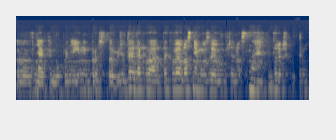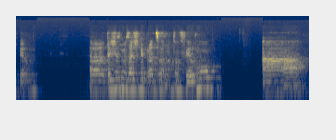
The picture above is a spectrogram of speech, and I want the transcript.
uh, v nějakém úplně jiném prostoru. Že to je taková, takové vlastně muzeum přenosné trošku ten film. Uh, takže jsme začali pracovat na tom filmu a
